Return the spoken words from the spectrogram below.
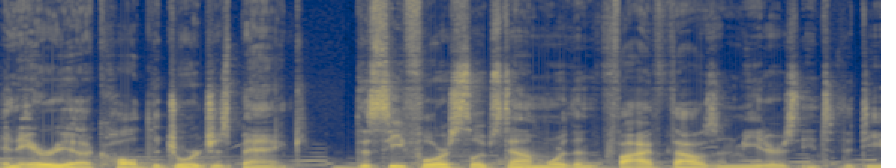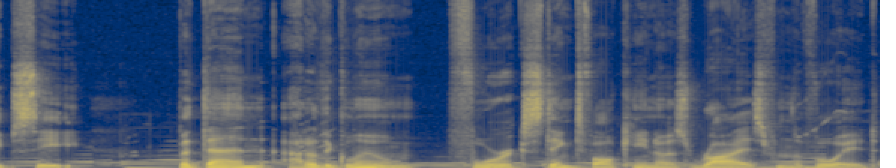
an area called the Georges Bank. The seafloor slopes down more than 5,000 meters into the deep sea. But then, out of the gloom, four extinct volcanoes rise from the void.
